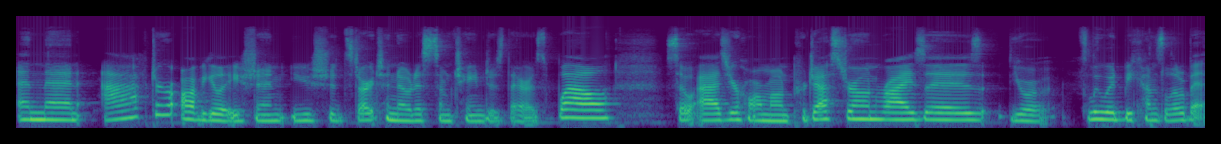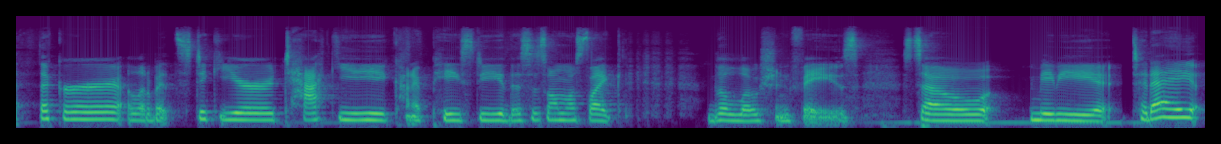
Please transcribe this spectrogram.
and then after ovulation, you should start to notice some changes there as well. So, as your hormone progesterone rises, your fluid becomes a little bit thicker, a little bit stickier, tacky, kind of pasty. This is almost like the lotion phase. So maybe today,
